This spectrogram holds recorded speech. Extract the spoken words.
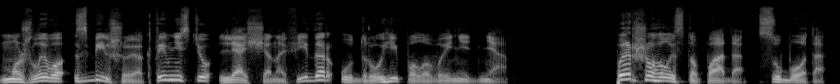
можливо, з більшою активністю ляща на фідер у другій половині дня. 1 листопада, субота.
